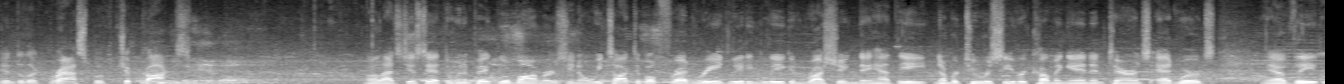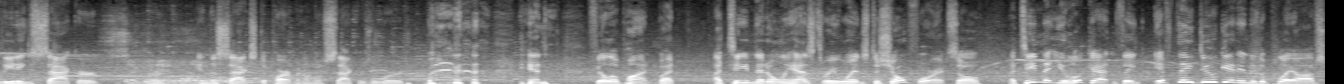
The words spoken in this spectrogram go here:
Into the grasp of Chip Cox. Well, that's just it. The Winnipeg Blue Bombers, you know, we talked about Fred Reed leading the league in rushing. They had the number two receiver coming in and Terrence Edwards. They have the leading sacker uh, in the sacks department. I don't know if sacker's a word, in Phillip Hunt, but a team that only has three wins to show for it. So a team that you look at and think if they do get into the playoffs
